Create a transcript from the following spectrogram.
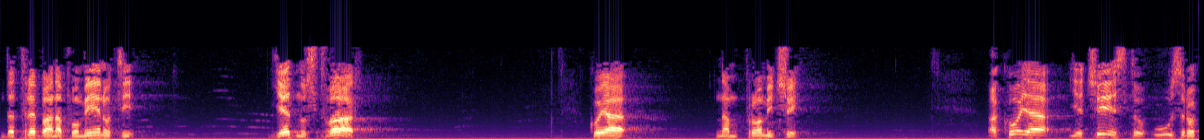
da treba napomenuti jednu stvar koja nam promiče a koja je često uzrok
